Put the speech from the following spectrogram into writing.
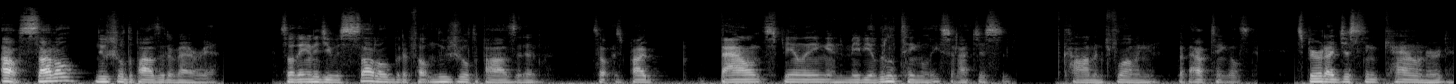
oh, subtle, neutral to positive area. So the energy was subtle, but it felt neutral to positive. So it was probably balanced feeling and maybe a little tingly, so not just calm and flowing without tingles. Spirit I just encountered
